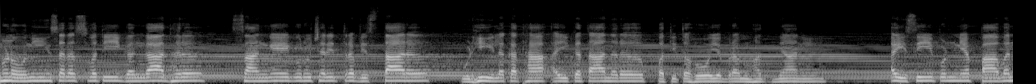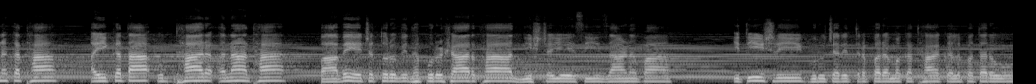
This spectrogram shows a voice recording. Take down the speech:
म्हणोनी सरस्वती गुरुचरित्र विस्तार पुढील कथा ऐकता नर पतित होय ब्रह्मज्ञानी. ऐसी पुण्य पावन कथा ऐकता उद्धार अनाथा पावे चतुर्विध पुरुषार्था निश्चयेसी जाणपा. इति श्री गुरुचरित्र परमकथा कल्पतरौ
